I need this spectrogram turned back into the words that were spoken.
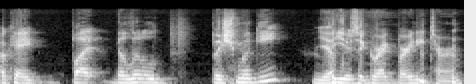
Okay, but the little bushmoogie, Yep. to use a Greg Brady term,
